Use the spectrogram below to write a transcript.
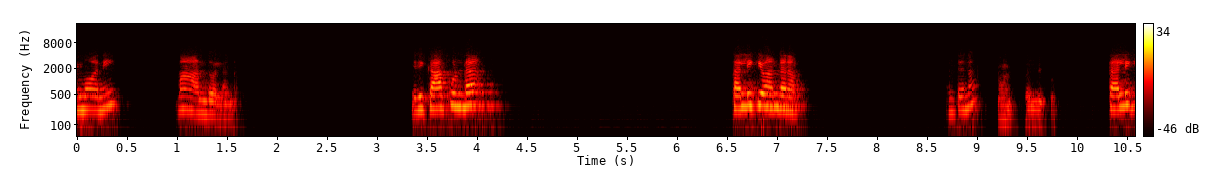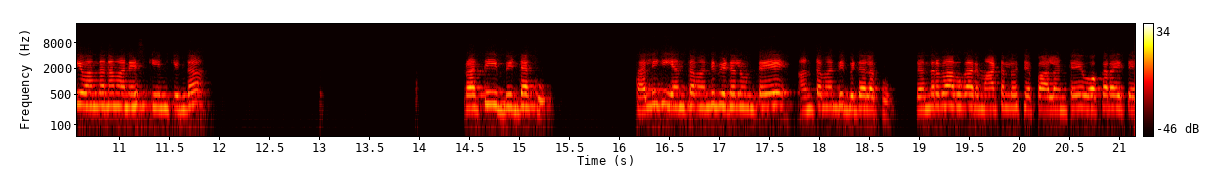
ఏమో అని మా ఆందోళన. ఇది కాకుండా తల్లికి వందనం. అంతేనా? తల్లికి. వందనం అనే స్కీమ్ కింద ప్రతి బిడ్డకు తల్లికి ఎంతమంది బిడ్డలు ఉంటే అంతమంది బిడ్డలకు చంద్రబాబు గారి మాటల్లో చెప్పాలంటే ఒకరైతే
